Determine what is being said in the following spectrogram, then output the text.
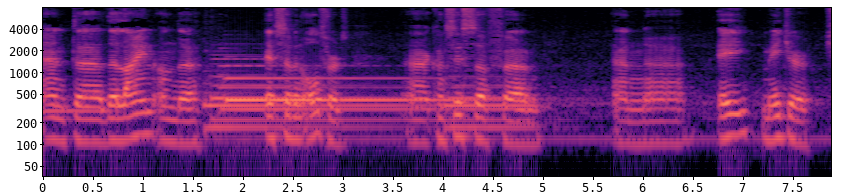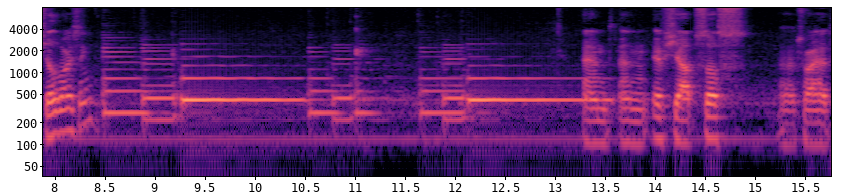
And uh, the line on the F7 altered uh, consists of um, an uh, A major shell voicing and an F sharp sus uh, triad.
